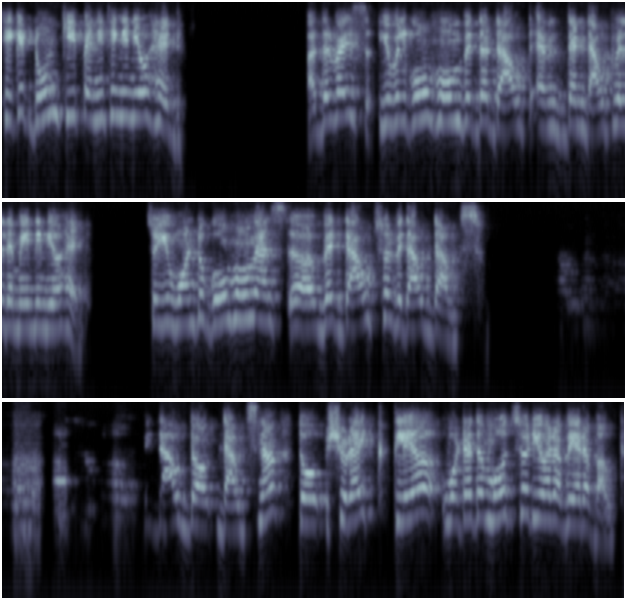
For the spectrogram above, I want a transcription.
ठीक है don't keep anything in your head otherwise you will go home with the doubt and then doubt will remain in your head so you want to go home as uh, with doubts or without doubts without doubt, doubts na so should i clear what are the modes or you are aware about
